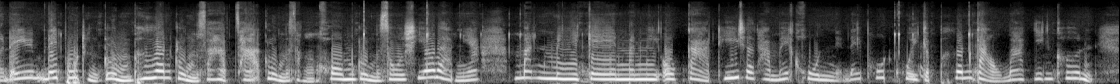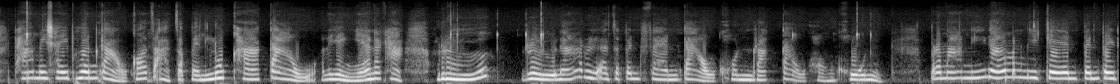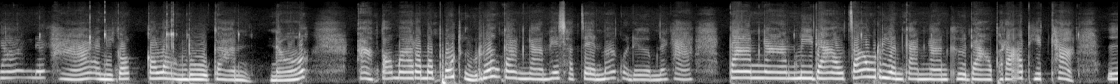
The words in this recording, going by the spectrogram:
ได้ได้พูดถึงกลุ่มเพื่อนกลุ่มสหัชชะกลุ่มสังคมกลุ่มโซเชียลแบบนี้มันมีเกณฑ์มันมีโอกาสที่จะทำให้คุณเนี่ยได้พูดคุยกับเพื่อนเก่ามากยิ่งขึ้น ถ้าไม่ใช่เพื่อนเก่าก็จะอาจจะเป็นลูกค้าเก่าอะไรอย่างเงี้ยนะคะ หรือหรือนะหรืออาจจะเป็นแฟนเก่าคนรักเก่าของคุณ ประมาณนี้นะมันมีเกณฑ์เป็นไปได้นะคะ อันนี้ก็ก็ลองดูกัน เนาะอะต่อมาเรามาพูดถึงเรื่องการงานให้ชัดเจนมากกว่าเดิมนะคะ การงานมีดาวเจ้าเรือนการงานคือดาวพระอาทิตย์ค่ะ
